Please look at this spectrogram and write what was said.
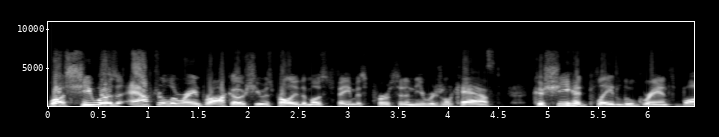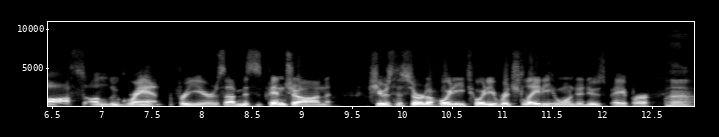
Well, she was after Lorraine Bracco. She was probably the most famous person in the original cast because she had played Lou Grant's boss on Lou Grant for years, uh, Mrs. Pynchon. She was the sort of hoity-toity rich lady who owned a newspaper. huh.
